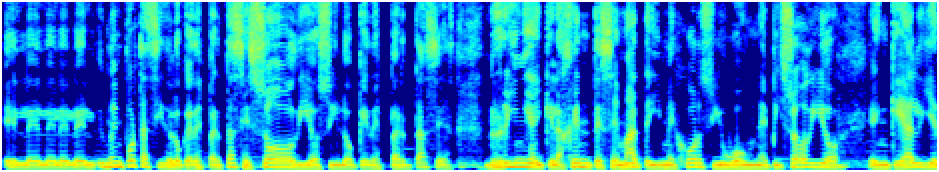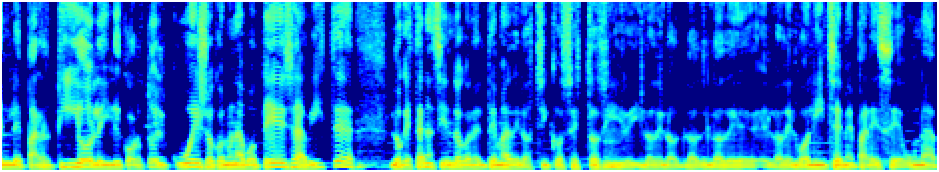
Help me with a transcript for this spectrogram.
el- el- el- el- el- no importa si de lo que despertás es odio, si lo que despertás es riña y que la gente se mate y mejor si hubo un episodio en que alguien le partió y le cortó el cuello con una botella, ¿viste? Lo que están haciendo con el tema de los chicos estos y, y lo, de, lo, lo de- lo de- lo del boliche me parece una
